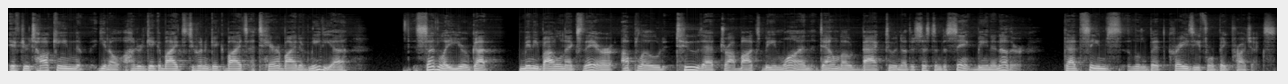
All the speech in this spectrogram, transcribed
if you're talking, you know, 100 gigabytes, 200 gigabytes, a terabyte of media, suddenly you've got many bottlenecks there. Upload to that Dropbox being one, download back to another system to sync being another. That seems a little bit crazy for big projects.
